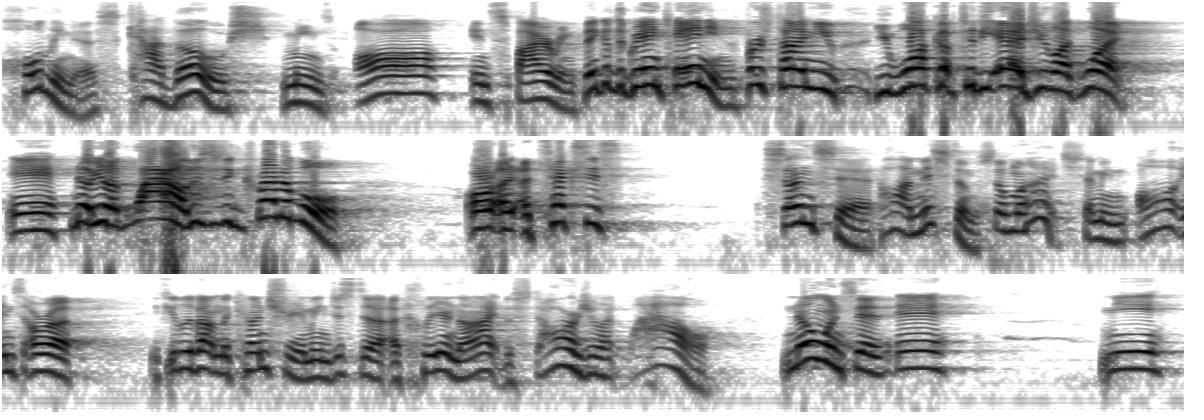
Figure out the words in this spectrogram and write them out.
Holiness, kadosh, means awe inspiring. Think of the Grand Canyon. The first time you, you walk up to the edge, you're like, what? Eh. No, you're like, wow, this is incredible. Or a, a Texas sunset. Oh, I missed them so much. I mean, all in, or a, if you live out in the country, I mean, just a, a clear night, the stars, you're like, wow. No one says, eh, me.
